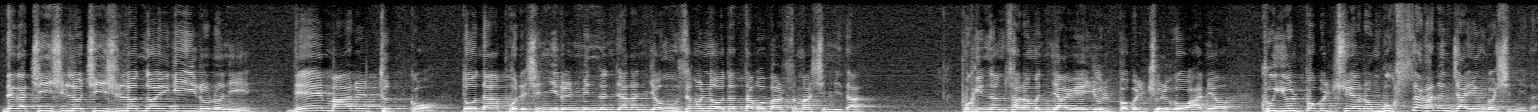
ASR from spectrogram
내가 진실로 진실로 너에게 이르노니 내 말을 듣고 또 나 보내신 이를 믿는 자는 영생을 얻었다고 말씀하십니다. 복 있는 사람은 야외 율법을 즐거워하며 그 율법을 주야로 묵상하는 자인 것입니다.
